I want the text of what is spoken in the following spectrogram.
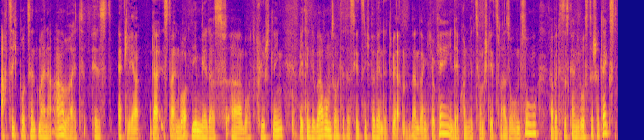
80 Prozent meiner Arbeit ist erklären. Da ist ein Wort neben mir, das äh, Wort Flüchtling. Und ich denke, warum sollte das jetzt nicht verwendet werden? Dann sage ich, okay, in der Konvention steht zwar so und so, aber das ist kein juristischer Text.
